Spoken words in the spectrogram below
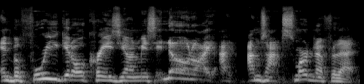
And before you get all crazy on me and say, no, no, I, I, I'm not smart enough for that.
